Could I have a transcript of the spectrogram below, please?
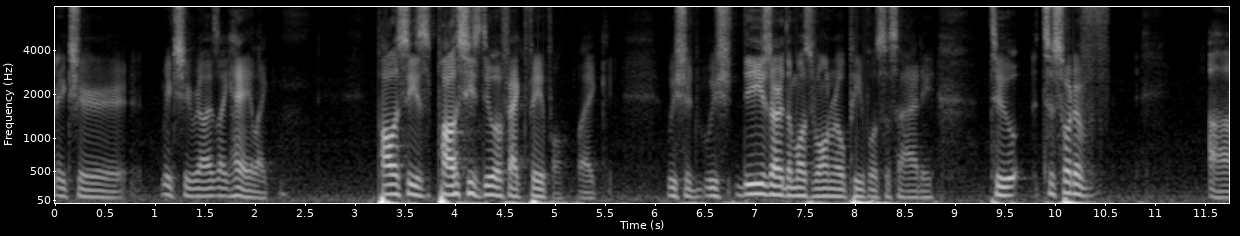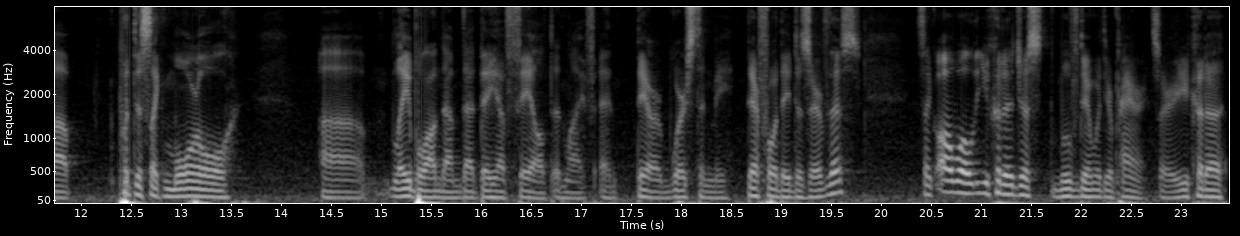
make sure makes you realize like, hey, like policies policies do affect people. Like we should we should these are the most vulnerable people in society. To to sort of uh, put this like moral uh, label on them that they have failed in life and they are worse than me. Therefore, they deserve this. It's like, oh well, you could have just moved in with your parents, or you could have.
